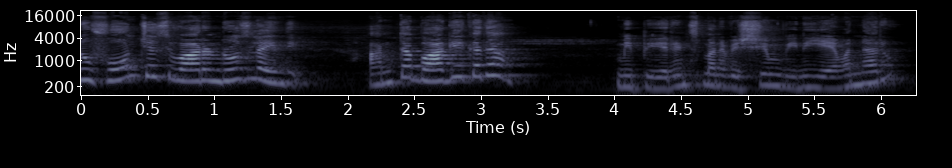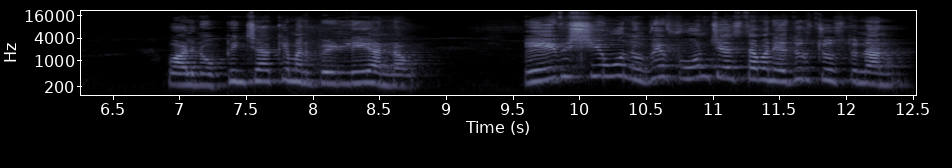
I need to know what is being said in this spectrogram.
నువ్వు ఫోన్ చేసి వారం రోజులైంది. అంతా బాగే కదా? మీ పేరెంట్స్ మన విషయం విని ఏమన్నారు? వాళ్ళని ఒప్పించాకే మన పెళ్ళి అన్నావు. ఏ విషయమూ నువ్వే ఫోన్ చేస్తావని ఎదురు చూస్తున్నాను.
